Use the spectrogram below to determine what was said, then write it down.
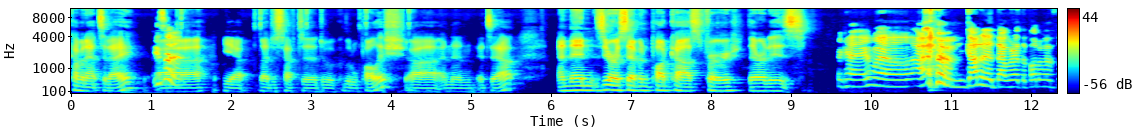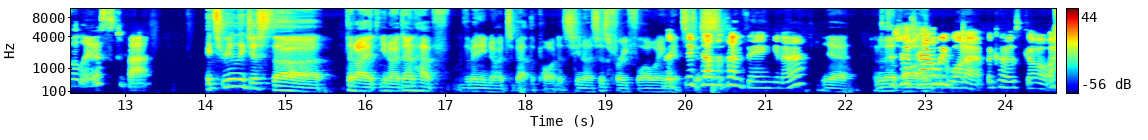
coming out today. Is it? uh, Yeah, I just have to do a little polish, uh, and then it's out. And then zero seven podcast pro. There it is. Okay, well, I'm gutted that we're at the bottom of the list, but It's really just uh that I, you know, I don't have the many notes about the pod. It's you know, it's just free flowing. It, It's it just, does its own thing, you know. yeah. And then It's just oh, how and we want it because God.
